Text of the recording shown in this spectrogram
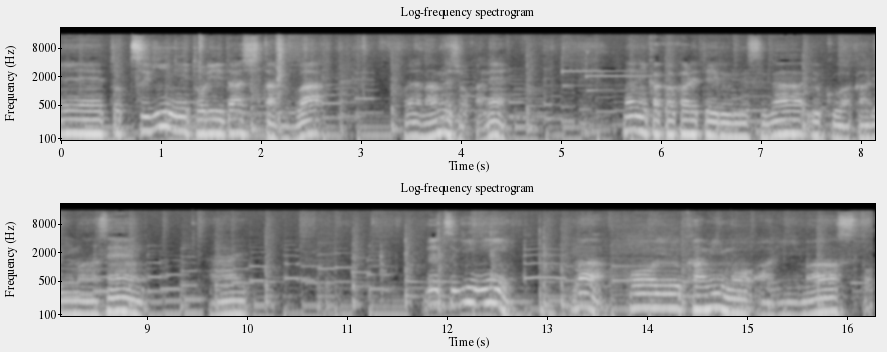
えーと、次に取り出したのは、これは何でしょうかね。何か書かれているんですが、よくわかりません。はい。で次にまあこういう紙もありますと。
